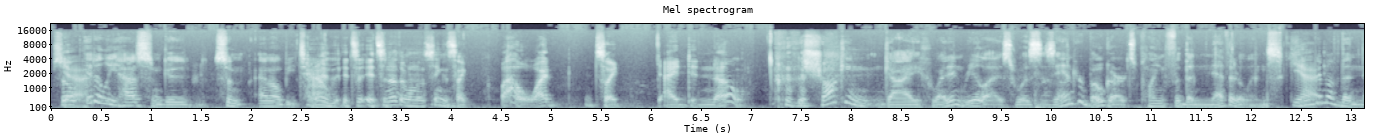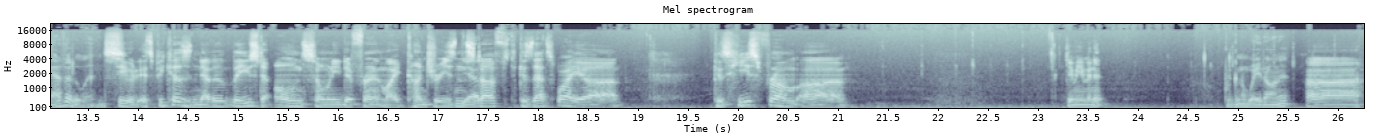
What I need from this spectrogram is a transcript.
So Yeah. Italy has some good, some MLB Yeah, talent. It's it's another one of those things. It's like wow, why? It's like I didn't know. The shocking guy who I didn't realize was Xander Bogaerts playing for the Netherlands. Yeah. Kingdom of the Netherlands. Dude, it's because Nether they used to own so many different like countries and Yep. stuff. Because that's why. uh Because he's from. uh Give me a minute. We're gonna wait on it. Uh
